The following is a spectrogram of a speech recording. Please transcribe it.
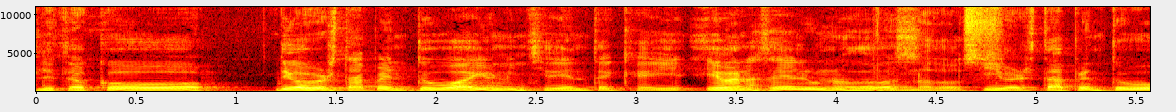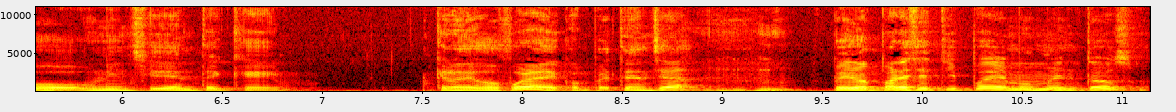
le tocó... Digo, Verstappen tuvo ahí un incidente que iban a ser el 1-2 y Verstappen tuvo un incidente que que lo dejó fuera de competencia. Pero para ese tipo de momentos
